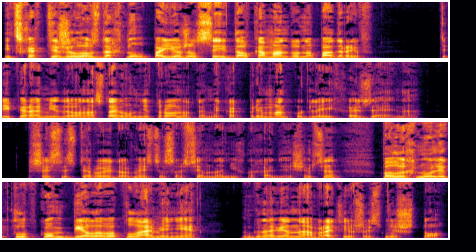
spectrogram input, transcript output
Ицхак тяжело вздохнул, поежился и дал команду на подрыв. Три пирамиды он оставил нетронутыми, как приманку для их хозяина. Шесть астероидов вместе со всем на них находящимся полыхнули клубком белого пламени, мгновенно обратившись в ничто.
